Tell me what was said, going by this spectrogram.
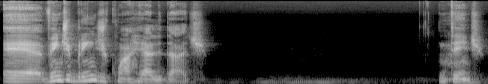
é, vem de brinde com a realidade. Entende?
